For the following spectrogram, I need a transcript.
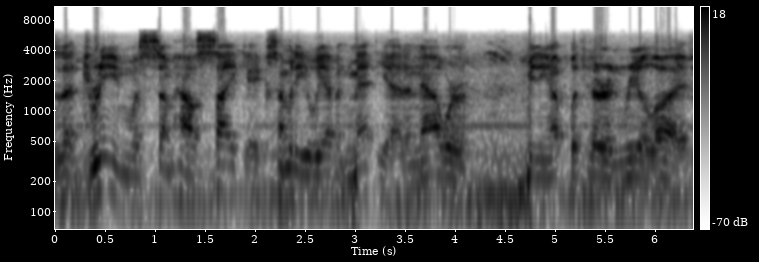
So that dream was somehow psychic, somebody we haven't met yet, and now we're meeting up with her in real life.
